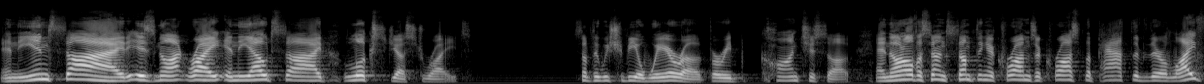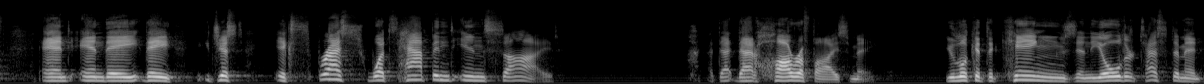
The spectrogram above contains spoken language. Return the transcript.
And the inside is not right, and the outside looks just right. Something we should be aware of, very conscious of. And then all of a sudden, something comes across the path of their life, and, and they, they just express what's happened inside. That, that horrifies me. You look at the kings in the Older Testament,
